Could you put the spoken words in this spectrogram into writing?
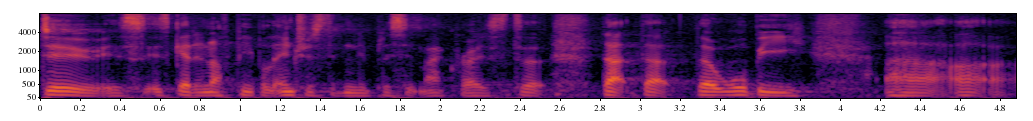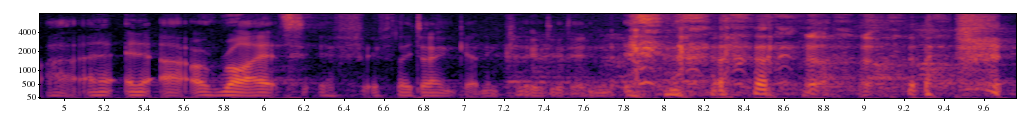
do is, is get enough people interested in implicit macros to, that, that there will be uh, a, a, a, riot if, if they don't get included in,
